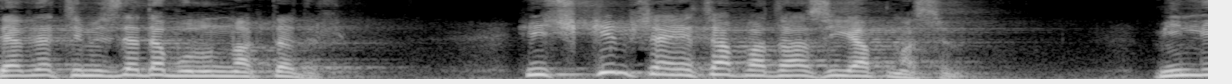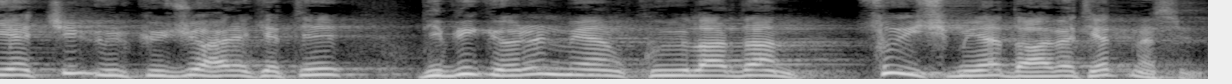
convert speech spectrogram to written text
devletimizde de bulunmaktadır. Hiç kimse hesap hatası yapmasın. Milliyetçi ülkücü hareketi dibi görünmeyen kuyulardan su içmeye davet etmesin.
